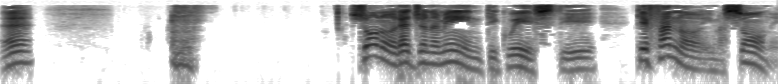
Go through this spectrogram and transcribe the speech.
Eh? Sono ragionamenti questi che fanno i massoni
